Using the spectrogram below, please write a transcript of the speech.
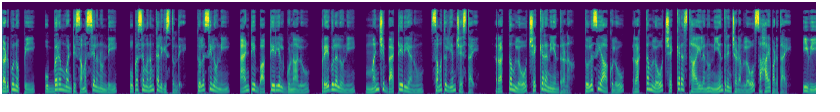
కడుపునొప్పి ఉబ్బరం వంటి సమస్యల నుండి ఉపశమనం కలిగిస్తుంది. తులసిలోని యాంటీబాక్టీరియల్ గుణాలు ప్రేగులలోని మంచి బ్యాక్టీరియాను సమతుల్యం చేస్తాయి. రక్తంలో చక్కెర నియంత్రణ. తులసి ఆకులు రక్తంలో చక్కెర స్థాయిలను నియంత్రించడంలో సహాయపడతాయి. ఇవి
